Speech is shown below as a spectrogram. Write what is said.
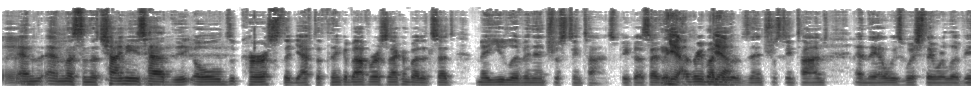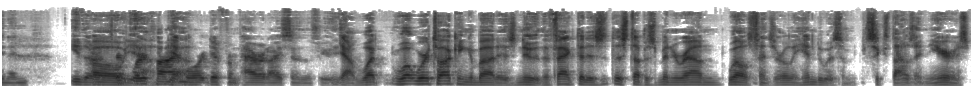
think, and and listen, the Chinese had the old curse that you have to think about for a second, but it said, "May you live in interesting times," because I think yeah, everybody yeah. lives in interesting times, and they always wish they were living in either oh, a yeah, time yeah. or a different paradise in the future. Yeah, what what we're talking about is new. The fact that is, this stuff has been around well since early Hinduism, six thousand years.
